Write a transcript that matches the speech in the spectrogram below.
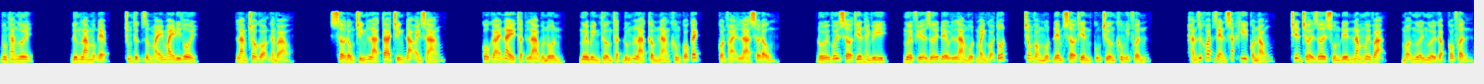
vung tha ngươi. Đừng làm mộng đẹp, trung thực dẫm máy may đi thôi. Làm cho gọn gàng vào. Sở đồng chính là ta chính đạo ánh sáng. Cô gái này thật là buồn nôn, người bình thường thật đúng là cầm nàng không có cách, còn phải là sở đồng. Đối với sở thiên hành vi, người phía dưới đều là một mảnh gọi tốt, trong vòng một đêm sở thiên cũng chướng không ít phấn. Hắn dứt khoát rèn sắc khi còn nóng, trên trời rơi xuống đến năm mươi vạn, mọi người người gặp có phần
